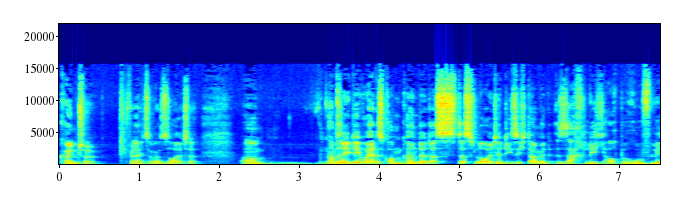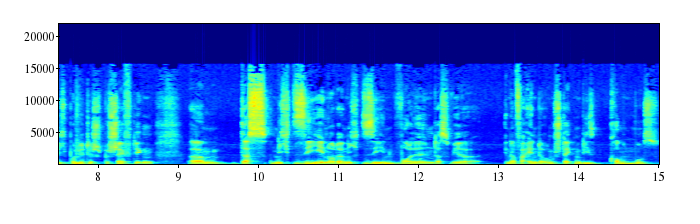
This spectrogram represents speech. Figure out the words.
könnte, vielleicht sogar sollte. Ähm, haben Sie eine Idee, woher das kommen könnte, dass, dass Leute, die sich damit sachlich, auch beruflich, politisch beschäftigen, ähm, das nicht sehen oder nicht sehen wollen, dass wir in einer Veränderung stecken, die kommen muss?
